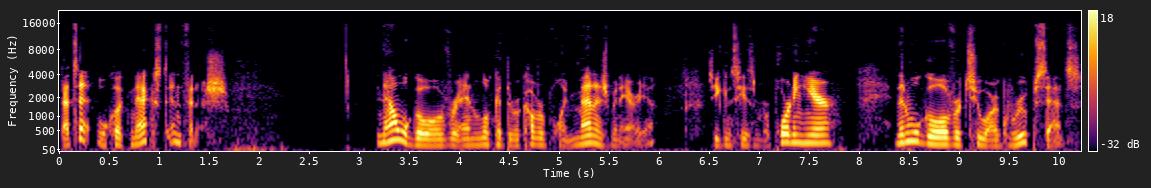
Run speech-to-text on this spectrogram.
That's it. We'll click Next and Finish. Now we'll go over and look at the Recover Point Management area. So you can see some reporting here. And then we'll go over to our group sets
